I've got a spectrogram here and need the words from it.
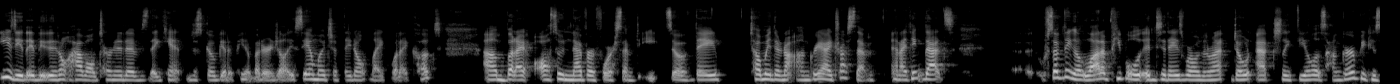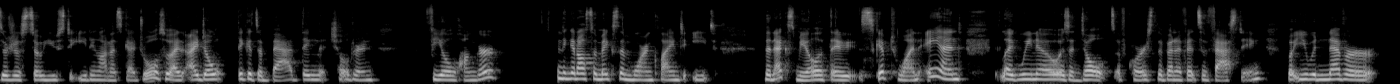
easy. They, they don't have alternatives. They can't just go get a peanut butter and jelly sandwich if they don't like what I cooked. Um, but I also never force them to eat. So if they tell me they're not hungry, I trust them. And I think that's something a lot of people in today's world don't, actually feel as hunger because they're just so used to eating on a schedule. So I, I don't think it's a bad thing that children feel hunger. I think it also makes them more inclined to eat the next meal if they skipped one. And like we know as adults, of course, the benefits of fasting, but you would never,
